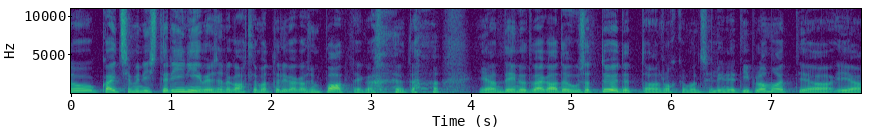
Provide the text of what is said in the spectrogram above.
No kaitseminister inimesena kahtlemata oli väga sümpaatne ka. Ta ja on teinud väga tõhusat tööd, et ta on rohkem olnud selline diplomaat ja, ja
